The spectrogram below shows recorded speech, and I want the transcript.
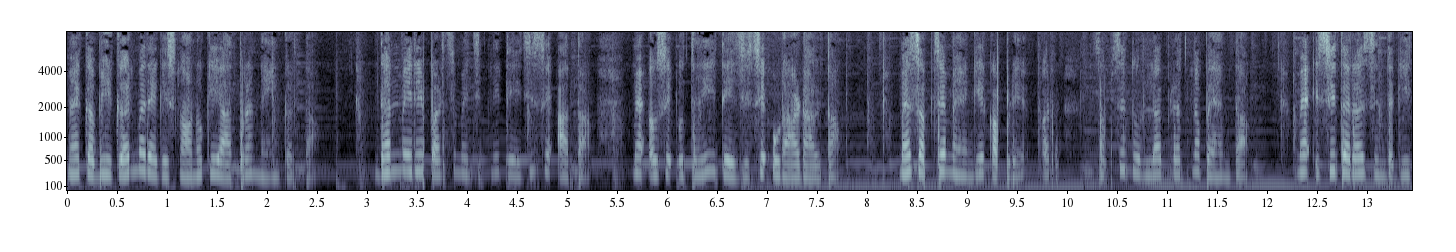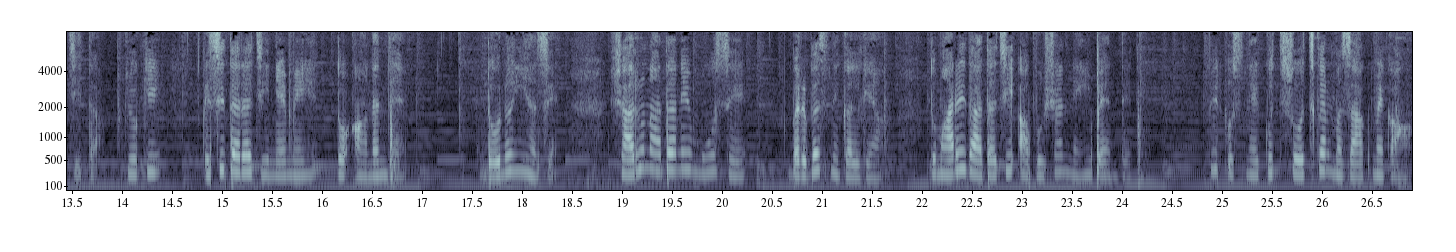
मैं कभी गर्म रेगिस्तानों की यात्रा नहीं करता। धन मेरे पर्स में जितनी तेज़ी से आता, मैं उसे उतनी ही तेज़ी से उड़ा डालता। मैं सबसे महँगे कपड़े और सबसे दुर्लभ रत्न पहनता। मैं इसी तरह ज़िंदगी जीता, क्योंकि इसी तरह जीने में तो आनंद है। दोनों ही हंसे। शाहरुख नादा ने मुँह से बरबस निकल गया। तुम्हारे दादाजी आभूषण नहीं पहनते थे। फिर उसने कुछ सोचकर मज़ाक में कहा,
